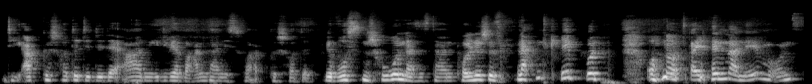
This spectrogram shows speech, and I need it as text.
Die abgeschottete DDR, nee, wir waren gar nicht so abgeschottet. Wir wussten schon, dass es da ein polnisches Land gibt und auch noch drei Länder neben uns.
